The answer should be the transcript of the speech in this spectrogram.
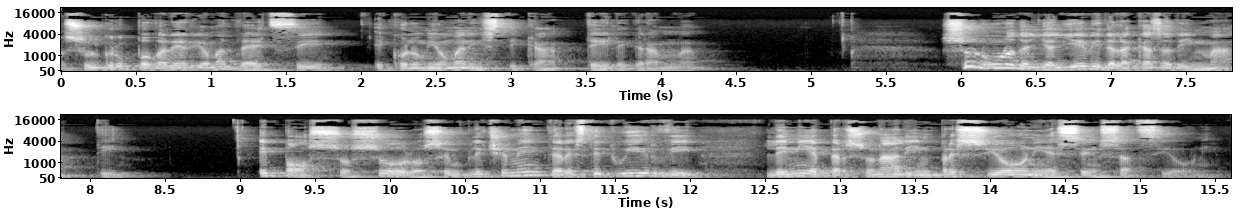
sul gruppo Valerio Malvezzi Economia Umanistica Telegram. Sono uno degli allievi della Casa dei Matti e posso solo semplicemente restituirvi le mie personali impressioni e sensazioni.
